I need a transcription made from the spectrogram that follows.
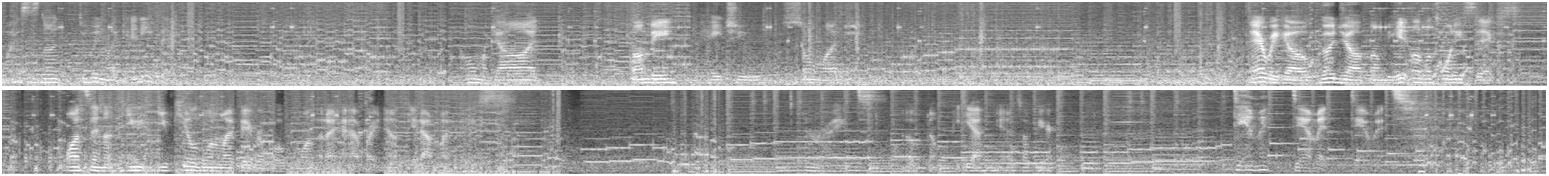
Why is this not doing, like, anything? Oh my god. Bumby, I hate you so much. There we go. Good job, Bumby. Hit level 26. Watson, you, you killed one of my favorite Pokemon that I have right now. Get out of my face. Alright. Oh, no. Yeah, yeah, it's up here. Damn it, damn it, damn it.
